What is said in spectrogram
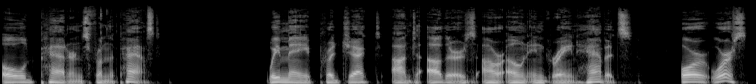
old patterns from the past. We may project onto others our own ingrained habits, or worse,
